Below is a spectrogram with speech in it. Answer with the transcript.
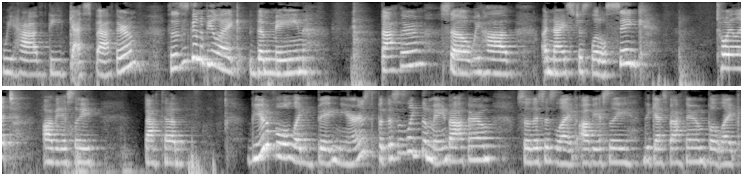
we have the guest bathroom. So this is gonna be like the main bathroom. So we have a nice just little sink, toilet, obviously, bathtub. Beautiful, like big mirrors, but this is like the main bathroom. So this is like obviously the guest bathroom, but like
